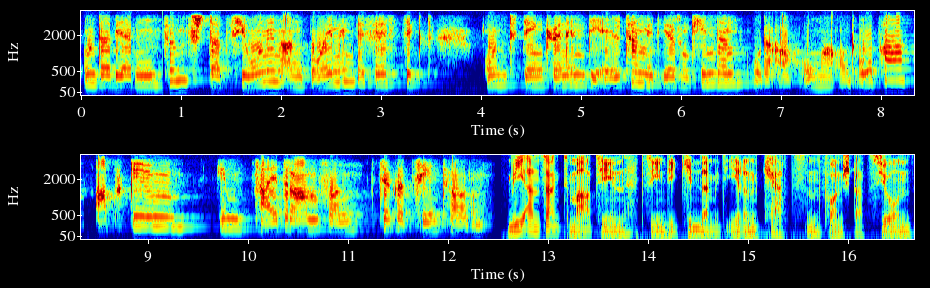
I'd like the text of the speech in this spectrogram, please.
und da werden fünf Stationen an Bäumen befestigt und den können die Eltern mit ihren Kindern oder auch Oma und Opa abgehen im Zeitraum von circa zehn Tagen. Wie an St. Martin ziehen die Kinder mit ihren Kerzen von Station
